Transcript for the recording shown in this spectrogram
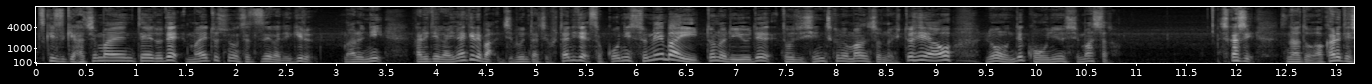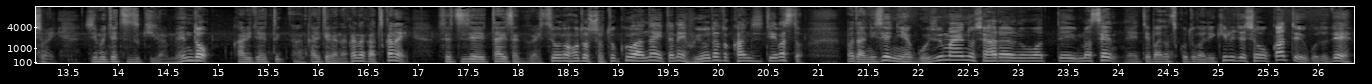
月々8万円程度で毎年の節税ができる。丸2、借り手がいなければ自分たち2人でそこに住めばいいとの理由で当時新築のマンションの1部屋をローンで購入しましたと。しかし、その後別れてしまい、事務手続きが面倒、借り手、借り手がなかなかつかない、節税対策が必要なほど所得はないため不要だと感じていますと。まだ2250万円の支払いの終わっていません。えー、手放すことができるでしょうか？ということで、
